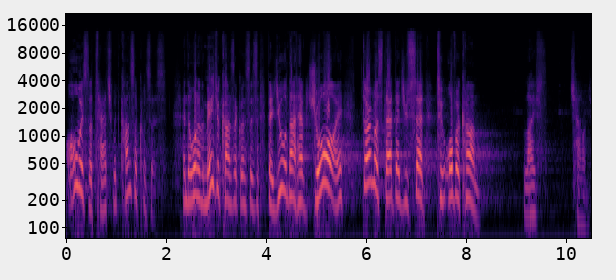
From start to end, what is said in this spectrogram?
always attach with consequences. And the, one of the major consequences is that you will not have joy, thermostat that you set to overcome life's challenges.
